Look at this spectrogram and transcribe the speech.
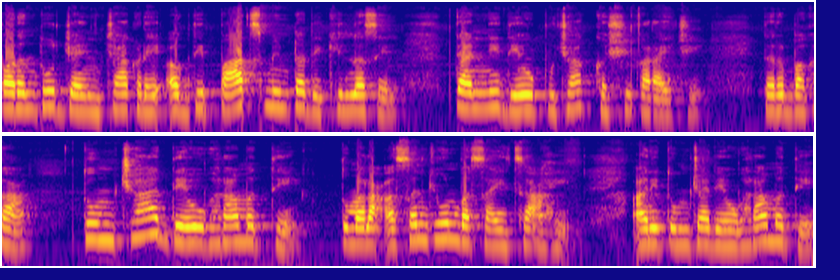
परंतु ज्यांच्याकडे अगदी पाच मिनटं देखील नसेल त्यांनी देवपूजा कशी करायची? तर बघा तुमच्या देवघरामध्ये तुम्हाला आसन घेऊन बसायचं आहे. आणि तुमच्या देवघरामध्ये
